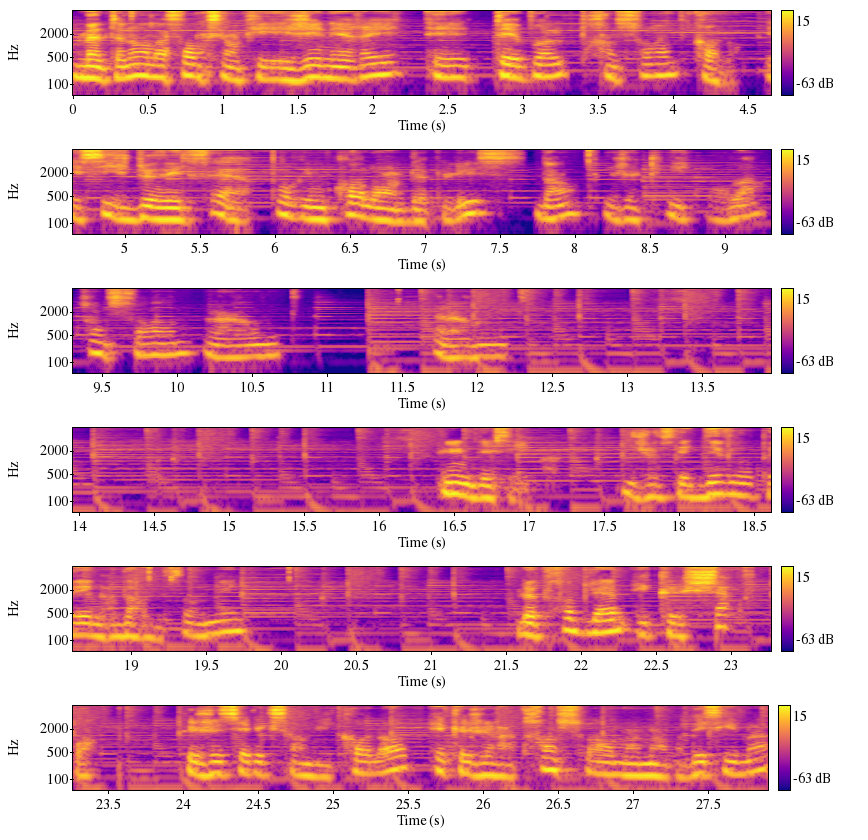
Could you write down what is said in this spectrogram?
Maintenant, la fonction qui est générée est Table Transform Column. Et si je devais le faire pour une colonne de plus, donc je clique droit, Transform Round, Round, une décimale. Je fais développer la barre de formule. Le problème est que chaque fois que je sélectionne une colonne et que je la transforme en nombre décimal,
